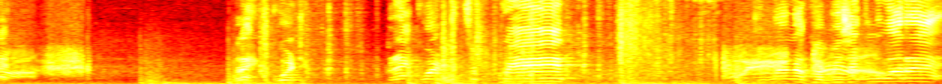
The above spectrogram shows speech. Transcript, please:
Rek. Rek, gue Gua bisa keluar, Rek?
